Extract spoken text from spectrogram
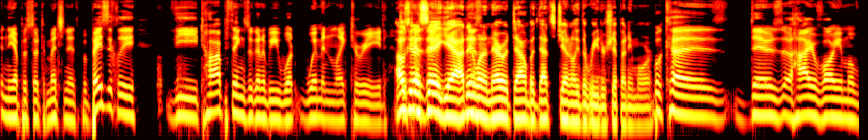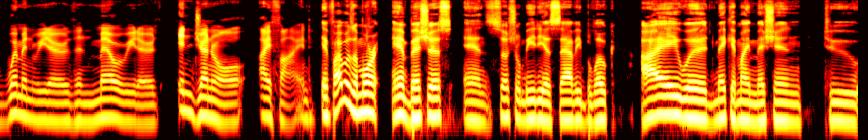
in the episode to mention it, but basically the top things are gonna be what women like to read. I was gonna say, yeah, I didn't want to narrow it down, but that's generally the readership anymore. because there's a higher volume of women readers than male readers in general. I find. if I was a more ambitious and social media savvy bloke, I would make it my mission to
